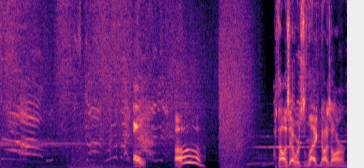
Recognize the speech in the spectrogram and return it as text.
No! Oh, God, what have I Oh. done? Oh. I thought it was Edward's leg, not his arm.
